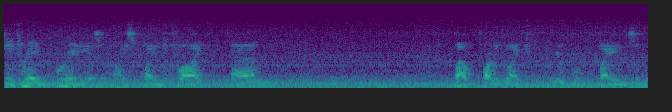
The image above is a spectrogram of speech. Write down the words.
D3A really is a nice plane to fly. Um, well, probably like maneuverable planes and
